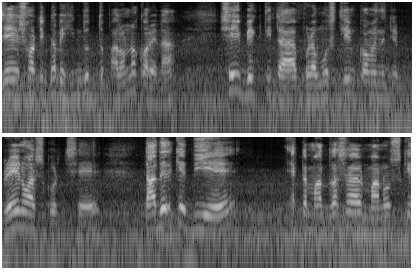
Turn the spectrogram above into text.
যে সঠিকভাবে হিন্দুত্ব পালনও করে না সেই ব্যক্তিটা পুরো মুসলিম কমিউনিটির ব্রেন ওয়াশ করছে, তাদেরকে দিয়ে একটা মাদ্রাসার মানুষকে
